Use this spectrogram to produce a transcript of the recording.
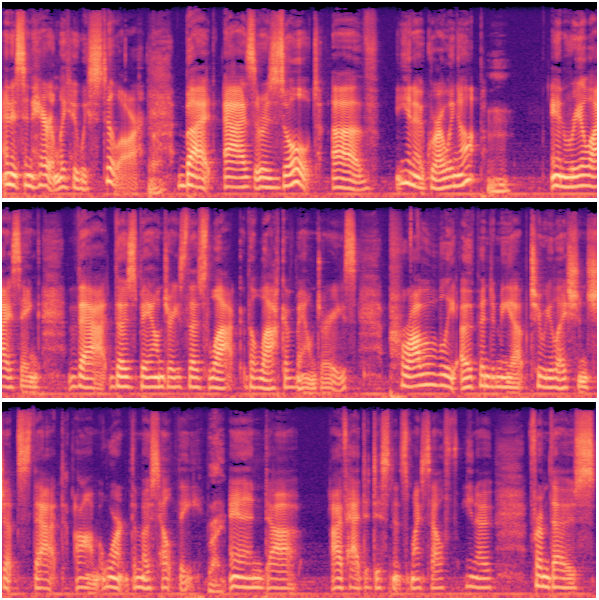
and it's inherently who we still are. But as a result of you know growing up and realizing that those boundaries, those lack the lack of boundaries, probably opened me up to relationships that um, weren't the most healthy. Right. And uh, I've had to distance myself, you know, from those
